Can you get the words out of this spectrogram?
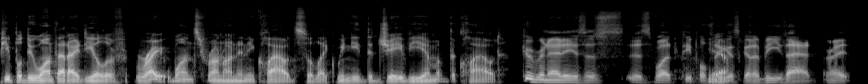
people do want that ideal of write once, run on any cloud. So like we need the JVM of the cloud. Kubernetes is is what people think yeah. is going to be that, right?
